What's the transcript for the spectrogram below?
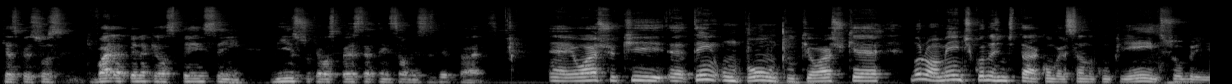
que as pessoas, que vale a pena que elas pensem nisso, que elas prestem atenção nesses detalhes. É, eu acho que é, tem um ponto que eu acho que é. Normalmente, quando a gente está conversando com o cliente sobre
